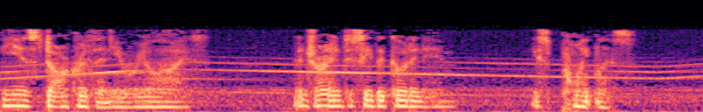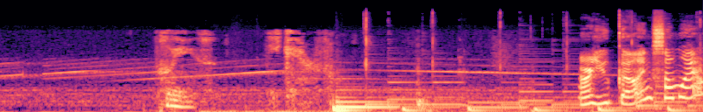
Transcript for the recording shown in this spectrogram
He is darker than you realize. And trying to see the good in him is pointless. Please, be careful. Are you going somewhere?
